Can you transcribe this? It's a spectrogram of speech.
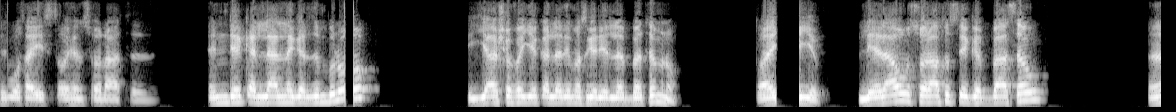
ቦታ ይስጠው ይሄን ሶላት እንደ ቀላል ነገር ዝም ብሎ እያሾፈ እየቀለደ መስገድ የለበትም ነው طيب ሌላው ሶላት ውስጥ የገባ ሰው እ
